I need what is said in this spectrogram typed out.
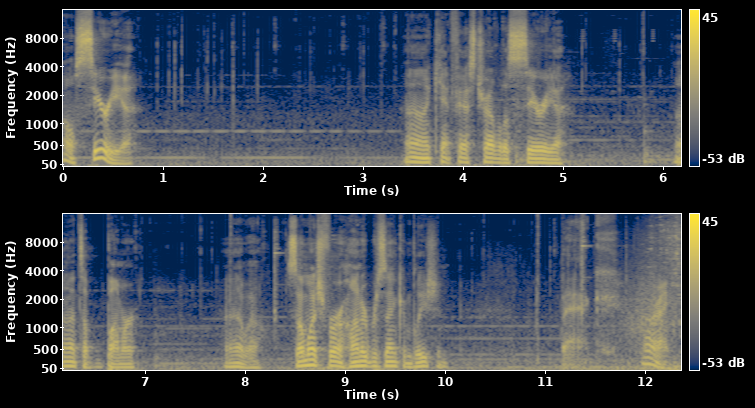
oh, Syria. Oh, I can't fast travel to Syria. Oh, that's a bummer. Oh well. So much for 100% completion. Back. Alright.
